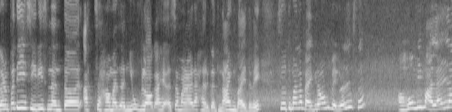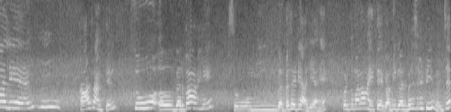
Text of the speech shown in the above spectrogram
गणपती सिरीज नंतर आजचा हा माझा न्यू व्लॉग आहे असं म्हणायला हरकत नाही बाय द वे सो तुम्हाला बॅकग्राऊंड वेगळं दिसतं अहो मी मालाडला आले आहे. का सांगते? सो गरबा आहे. सो मी गरब्यासाठी आले आहे. पण तुम्हाला माहिती आहे का? मी गरब्यासाठी म्हणजे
